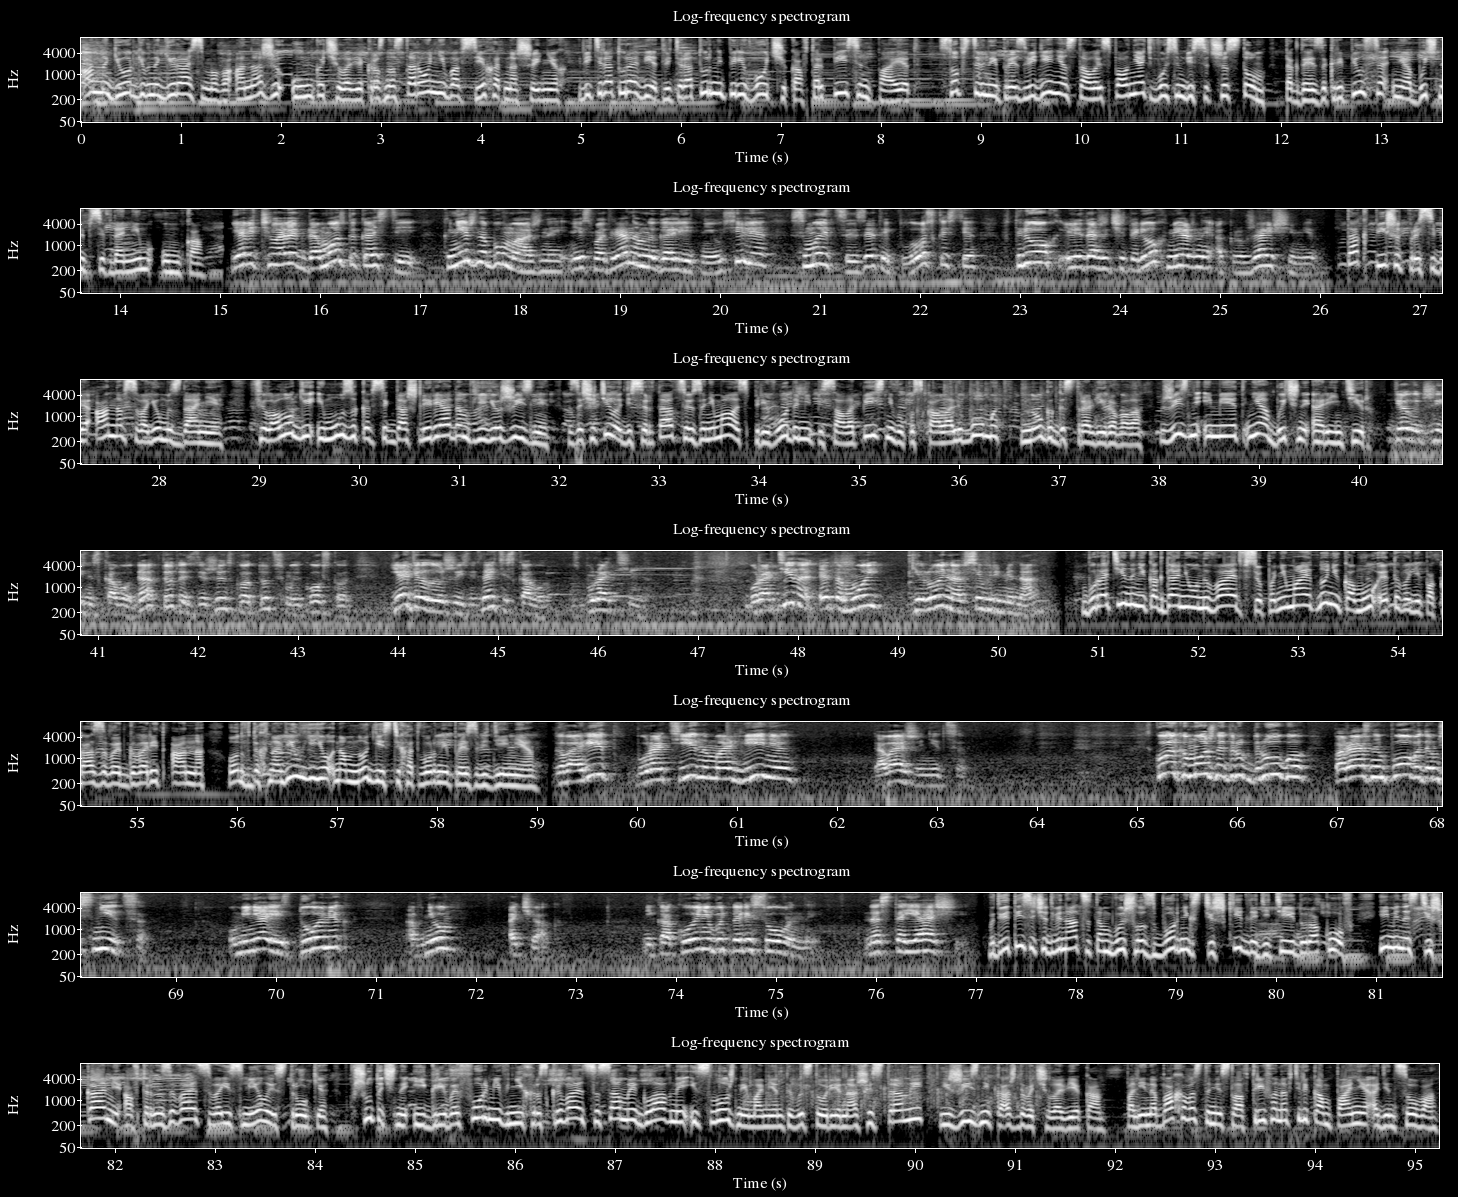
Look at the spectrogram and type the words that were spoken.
Анна Георгиевна Герасимова, она же умка, человек разносторонний во всех отношениях. Литературовед, литературный переводчик, автор песен, поэт. Собственные произведения стала исполнять в 86-м. Тогда и закрепился необычный псевдоним «Умка». Я ведь человек до мозга костей Книжно-бумажный, несмотря на многолетние усилия смыться из этой плоскости – трех- или даже четырехмерный окружающий мир. Так пишет про себя Анна в своем издании. Филология и музыка всегда шли рядом в ее жизни. Защитила диссертацию, занималась переводами, писала песни, выпускала альбомы, много гастролировала. В жизни имеет необычный ориентир. Делают жизнь с кого, да? Кто-то с Дзержинского, кто-то с Маяковского. Я делаю жизнь, знаете, с кого? С Буратино. Буратино – это мой герой на все времена. Буратино никогда не унывает, все понимает, но никому этого не показывает, говорит Анна. Он вдохновил ее на многие стихотворные произведения. Говорит Буратино Мальвине, давай жениться. Сколько можно друг другу по разным поводам сниться? У меня есть домик, а в нем очаг. Не какой-нибудь нарисованный, настоящий. В 2012-м вышел сборник «Стишки для детей и дураков». Именно стишками автор называет свои смелые строки. В шуточной и игривой форме в них раскрываются самые главные и сложные моменты в истории нашей страны и жизни каждого человека. Полина Бахова, Станислав Трифонов, телекомпания «Одинцова».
